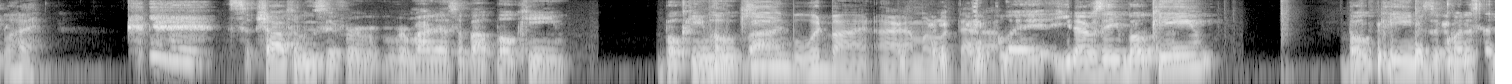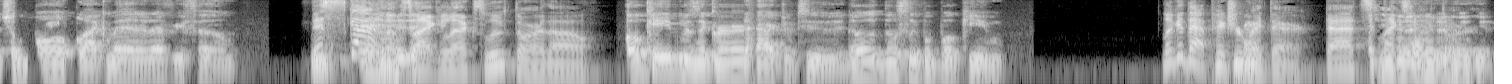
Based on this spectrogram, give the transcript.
what? So shout out to Lucid for reminding us about Bokeem. Bokeem Bokeem Woodbine. Woodbine. All right, I'm gonna look that He up. play. You never seen Bokeem? Bokeem is a quintessential bald black man in every film. This guy looks like Lex Luthor, though. Bokeem is a great actor too. Don't don't sleep with Bokeem. Look at that picture right there. That's Lex Luthor.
